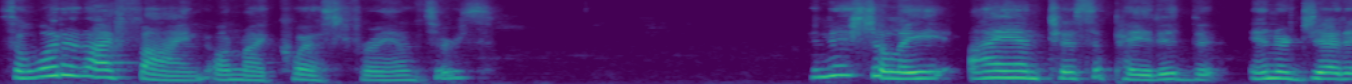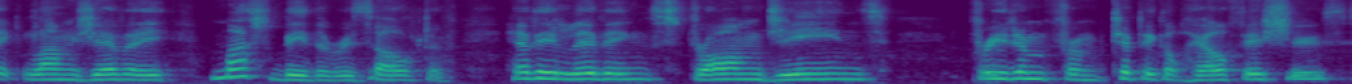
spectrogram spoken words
So, what did I find on my quest for answers? Initially, I anticipated that energetic longevity must be the result of heavy living, strong genes, freedom from typical health issues.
